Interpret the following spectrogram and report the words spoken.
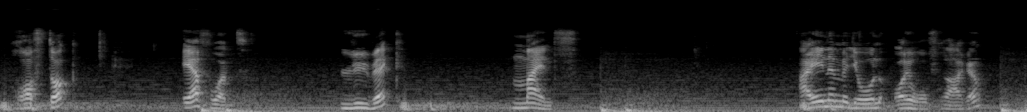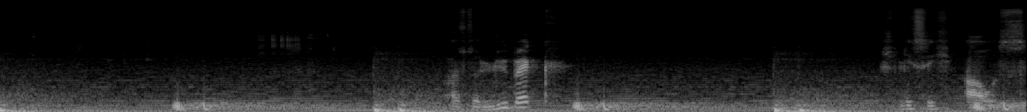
Hm. Rostock, Erfurt, Lübeck, Mainz. Eine Million Euro Frage. Also Lübeck schließe ich aus.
